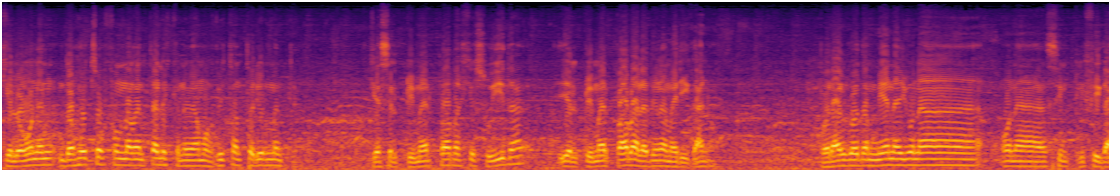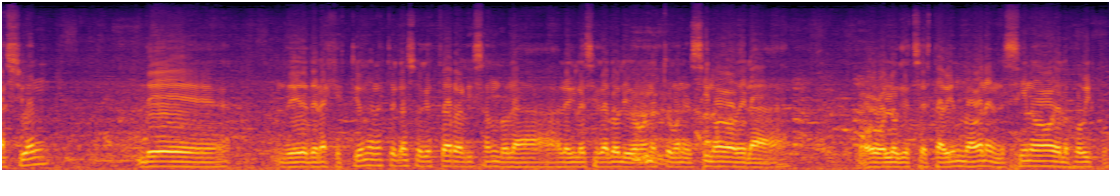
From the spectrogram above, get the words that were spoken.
que lo unen dos hechos fundamentales que no habíamos visto anteriormente, que es el primer Papa jesuita y el primer Papa latinoamericano. por algo también hay una, una simplificación de, de, la gestión en este caso que está realizando la, la Iglesia Católica con esto, con el sínodo de la, o lo que se está viendo ahora en el sínodo de los obispos.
